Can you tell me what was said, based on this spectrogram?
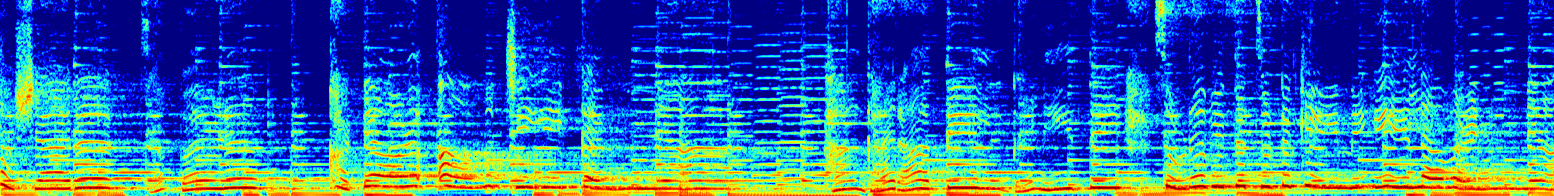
हुशार झपड खट्याळ आमची कन्या. हा घरातील गणिते सोडवित चुटकीने लावण्या.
